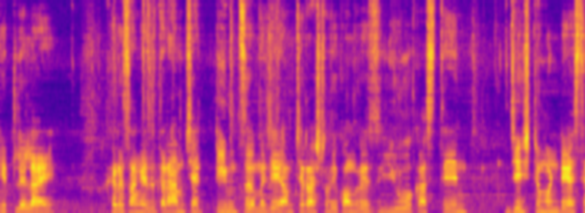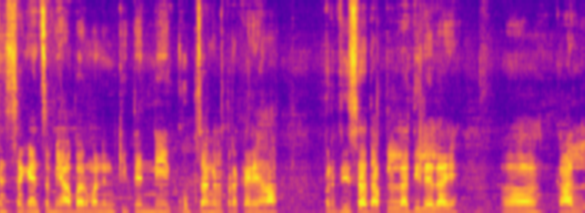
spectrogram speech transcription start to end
घेतलेला आहे. खरं सांगायचं तर आमच्या टीमचं म्हणजे आमचे राष्ट्रवादी काँग्रेस युवक असते ज्येष्ठ मंडळी असते सगळ्यांचं मी आभार मानेन की त्यांनी खूप चांगल्या प्रकारे हा प्रतिसाद आपल्याला दिलेला आहे. काल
